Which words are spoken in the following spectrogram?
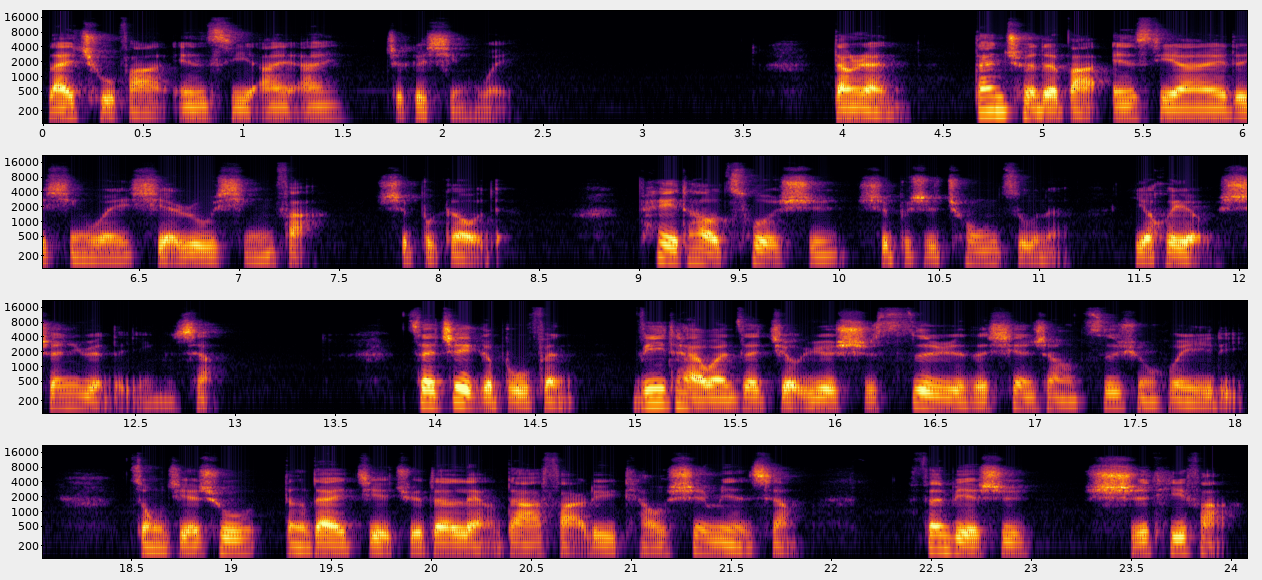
来处罚 NCII 这个行为。当然，单纯的把 NCII 的行为写入刑法是不够的，配套措施是不是充足呢？也会有深远的影响。在这个部分，V 台湾在九月十四日的线上咨询会议里，总结出等待解决的两大法律调试面向，分别是实体法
